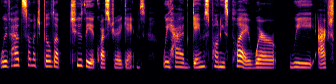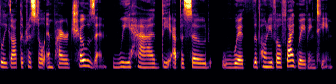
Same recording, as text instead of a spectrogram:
We've had so much build up to the Equestria games. We had Games Ponies Play, where we actually got the Crystal Empire chosen. We had the episode with the Ponyville flag waving team.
